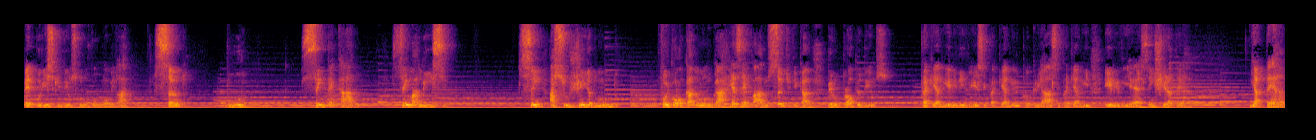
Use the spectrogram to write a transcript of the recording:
É por isso que Deus colocou o homem lá santo, puro, sem pecado, sem malícia, sem a sujeira do mundo. Foi colocado num lugar reservado, santificado pelo próprio Deus para que ali ele vivesse, para que ali ele procriasse, para que ali ele viesse encher a terra. E a terra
